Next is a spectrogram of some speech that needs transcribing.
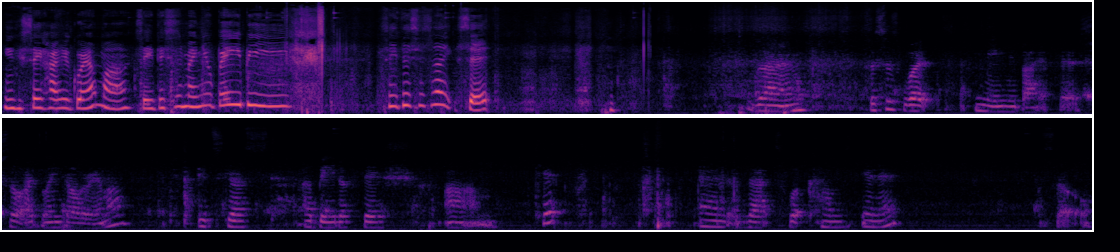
You can say hi to Grandma. Say, this is my new baby. Say, this is my... Sit. then, this is what made me buy a fish. So I blame Dollarama. It's just a betta fish um, kit. And that's what comes in it. So,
